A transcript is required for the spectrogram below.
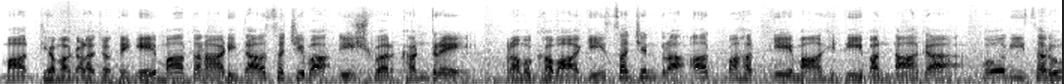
ಮಾಧ್ಯಮಗಳ ಜೊತೆಗೆ ಮಾತನಾಡಿದ ಸಚಿವ ಈಶ್ವರ್ ಖಂಡ್ರೆ, ಪ್ರಮುಖವಾಗಿ ಸಚಿನ್ರ ಆತ್ಮಹತ್ಯೆ ಮಾಹಿತಿ ಬಂದಾಗ ಪೊಲೀಸರು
